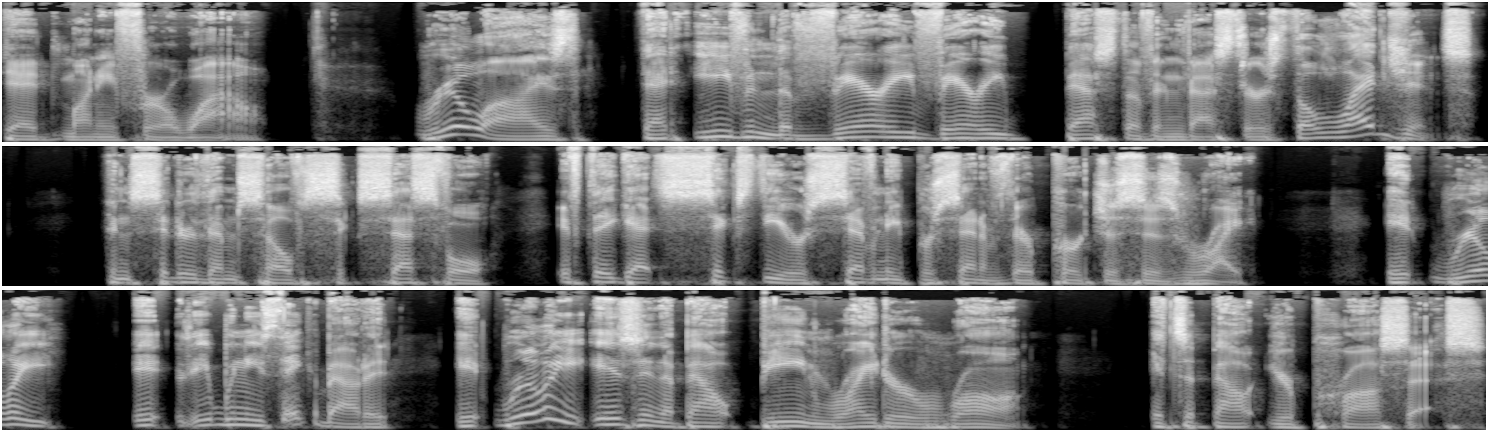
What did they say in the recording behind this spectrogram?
dead money for a while. Realize that even the very, very best of investors, the legends, consider themselves successful if they get 60 or 70% of their purchases right. It really, it, it, when you think about it, it really isn't about being right or wrong. It's about your process,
